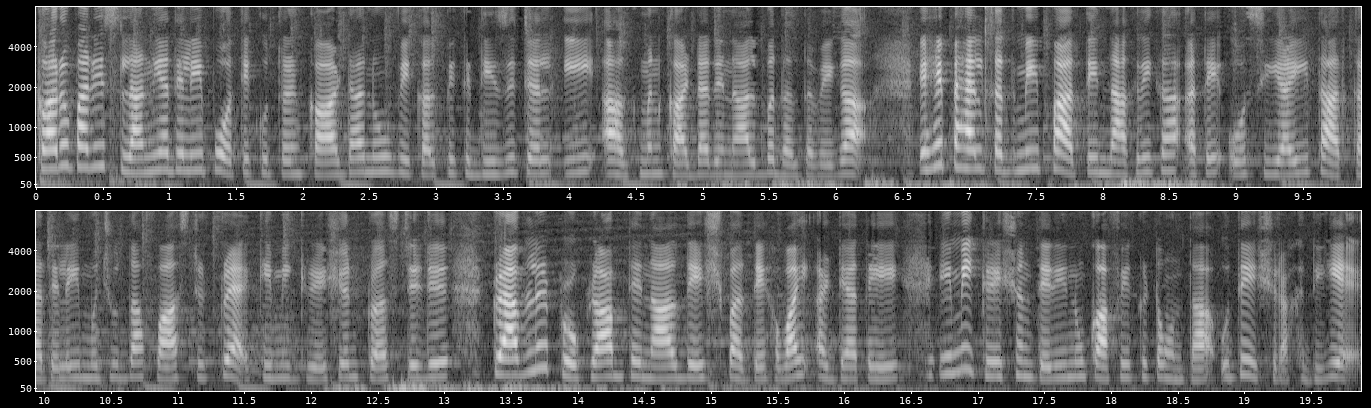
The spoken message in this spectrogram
ਕਾਰੋਬਾਰੀ ਸੈਲਾਨੀਆਂ ਦੇ ਲਈ ਭੌਤਿਕ ਉਤਰਨ ਕਾਰਡਾਂ ਨੂੰ ਵਿਕਲਪਿਕ ਡਿਜੀਟਲ ਈ ਆਗਮਨ ਕਾਰਡਾਂ ਦੇ ਨਾਲ ਬਦਲ ਦੇਵੇਗਾ। ਇਹ ਪਹਿਲ ਕਦਮੀ ਭਾਰਤੀ ਨਾਗਰਿਕਾਂ ਅਤੇ OCI ਧਾਰਕਾਂ ਦੇ ਲਈ ਮੌਜੂਦਾ fast track immigration trusted traveller programme ਦੇ ਨਾਲ ਦੇਸ਼ ਭਰ ਦੇ ਹਵਾਈ ਅੱਡਿਆਂ ਤੇ ਇਮੀਗ੍ਰੇਸ਼ਨ ਦੇਰੀ ਨੂੰ ਕਾਫੀ ਘਟਾਉਣ ਦਾ ਉਦੇਸ਼ ਰੱਖਦੀ ਹੈ।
